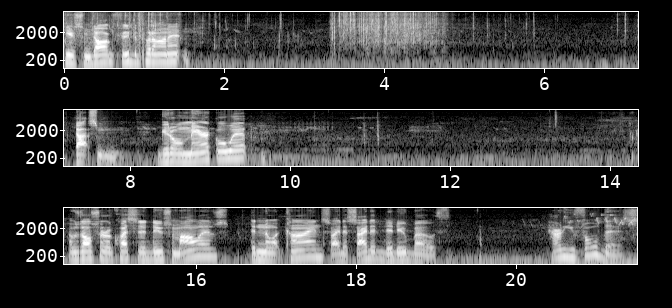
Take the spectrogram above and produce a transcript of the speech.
Here's some dog food to put on it. Got some good old Miracle Whip. I was also requested to do some olives. Didn't know what kind, so I decided to do both. How do you fold this?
